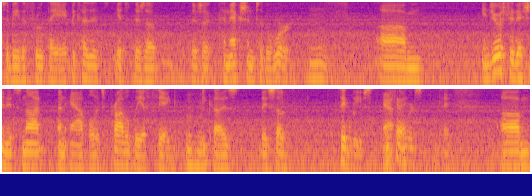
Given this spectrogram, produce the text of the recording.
to be the fruit they ate because it's, it's there's a there's a connection to the word. Mm. Um, in Jewish tradition, it's not an apple; it's probably a fig Mhm. because they sewed fig leaves afterwards. Okay. Um,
